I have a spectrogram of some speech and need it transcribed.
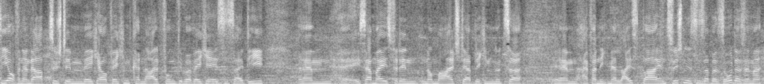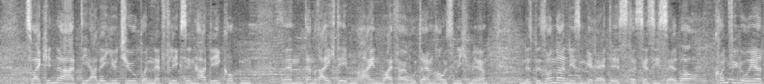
die aufeinander abzustimmen, welcher auf welchem Kanal funkt, über welche SSID, ähm, ich sag mal, ist für den normalsterblichen Nutzer ähm, einfach nicht mehr leistbar. Inzwischen ist es aber so, dass wenn man zwei Kinder hat, die alle YouTube und Netflix in HD gucken, ähm, dann reicht eben ein Wi-Fi-Router im Haus nicht mehr. Und das Besondere an diesem Gerät ist, dass er sich selber konfiguriert,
